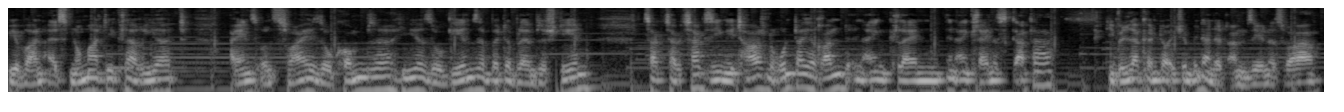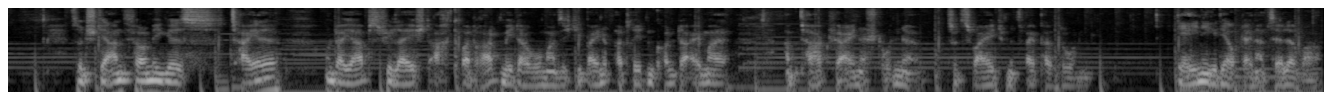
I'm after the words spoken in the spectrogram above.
Wir waren als Nummer deklariert. Eins und zwei, so kommen sie hier, so gehen sie, bitte bleiben sie stehen. Zack, zack, zack, sieben Etagen runtergerannt in, einen kleinen, in ein kleines Gatter. Die Bilder könnt ihr euch im Internet ansehen. Es war so ein sternförmiges Teil und da gab es vielleicht acht Quadratmeter, wo man sich die Beine vertreten konnte, einmal am Tag für eine Stunde, zu zweit mit zwei Personen derjenige, der auf deiner Zelle war.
